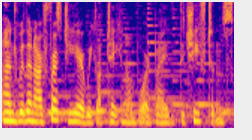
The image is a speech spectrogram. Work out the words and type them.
And within our first year, we got taken on board by the Chieftains.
